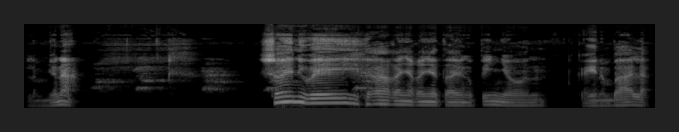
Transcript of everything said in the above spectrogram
alam nyo na. So anyway, ah, kanya-kanya tayong opinion. Kayo nang bahala.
